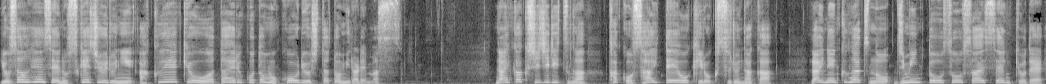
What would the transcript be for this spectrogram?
予算編成のスケジュールに悪影響を与えることも考慮したとみられます。内閣支持率が過去最低を記録する中、来年9月の自民党総裁選挙で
